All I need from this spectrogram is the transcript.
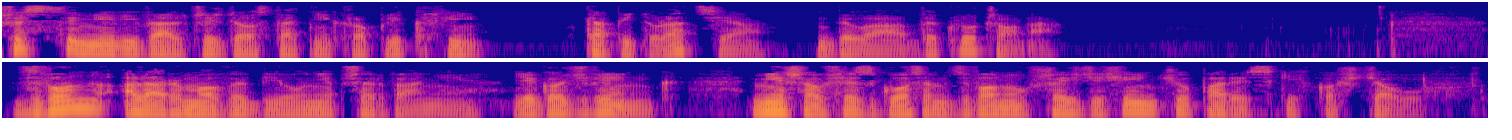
Wszyscy mieli walczyć do ostatniej kropli krwi. Kapitulacja była wykluczona. Dzwon alarmowy bił nieprzerwanie. Jego dźwięk mieszał się z głosem dzwonu sześćdziesięciu paryskich kościołów.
